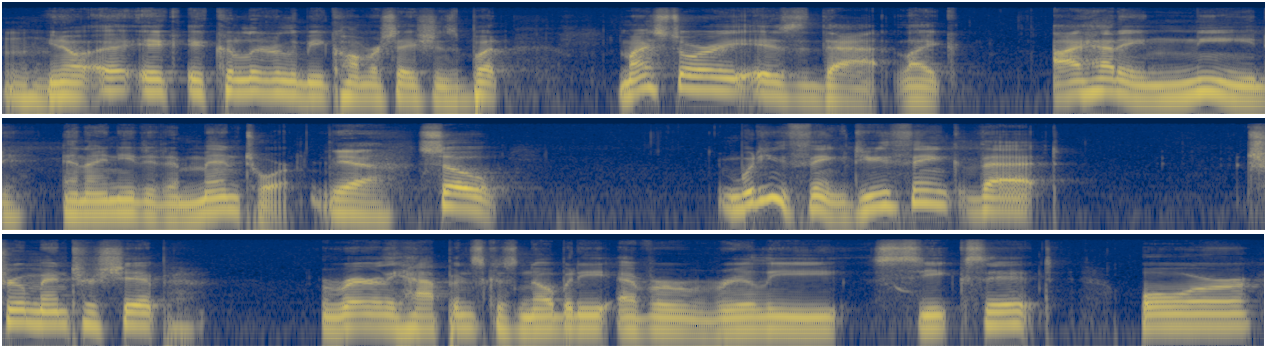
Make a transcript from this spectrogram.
Mm-hmm. You know, it it could literally be conversations. But my story is that like I had a need and I needed a mentor. Yeah. So, what do you think? Do you think that true mentorship rarely happens because nobody ever really seeks it? Or,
